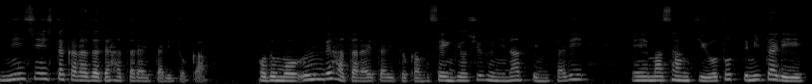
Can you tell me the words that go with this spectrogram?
ー、妊娠した体で働いたりとか。子供を産んで働いたりとか専業主婦になってみたり、えー、まあ、産休を取ってみたり、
